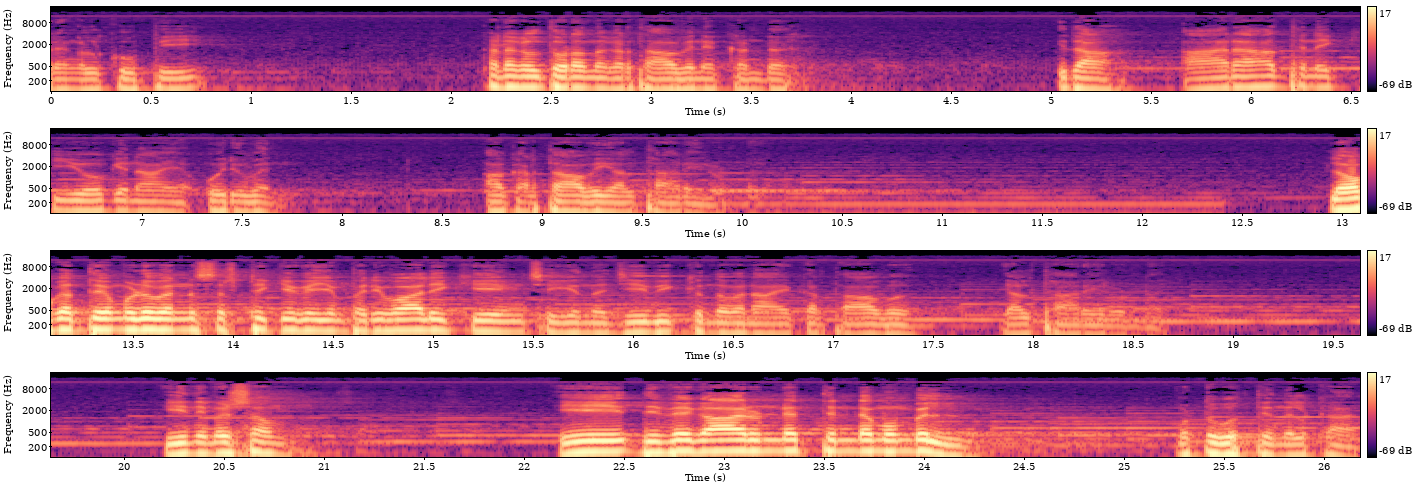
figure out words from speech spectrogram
കരങ്ങൾ കൂപ്പി കടകൾ തുറന്ന കർത്താവിനെ കണ്ട് ഇതാ ആരാധനയ്ക്ക് യോഗ്യനായ ഒരുവൻ ആ കർത്താവ് അൽത്താരയിലുണ്ട് ലോകത്തെ മുഴുവൻ സൃഷ്ടിക്കുകയും പരിപാലിക്കുകയും ചെയ്യുന്ന ജീവിക്കുന്നവനായ കർത്താവ് അൽത്താരയിലുണ്ട് ഈ നിമിഷം ഈ ദിവ്യകാരുണ്യത്തിന്റെ മുമ്പിൽ മുട്ടുകുത്തി നിൽക്കാൻ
